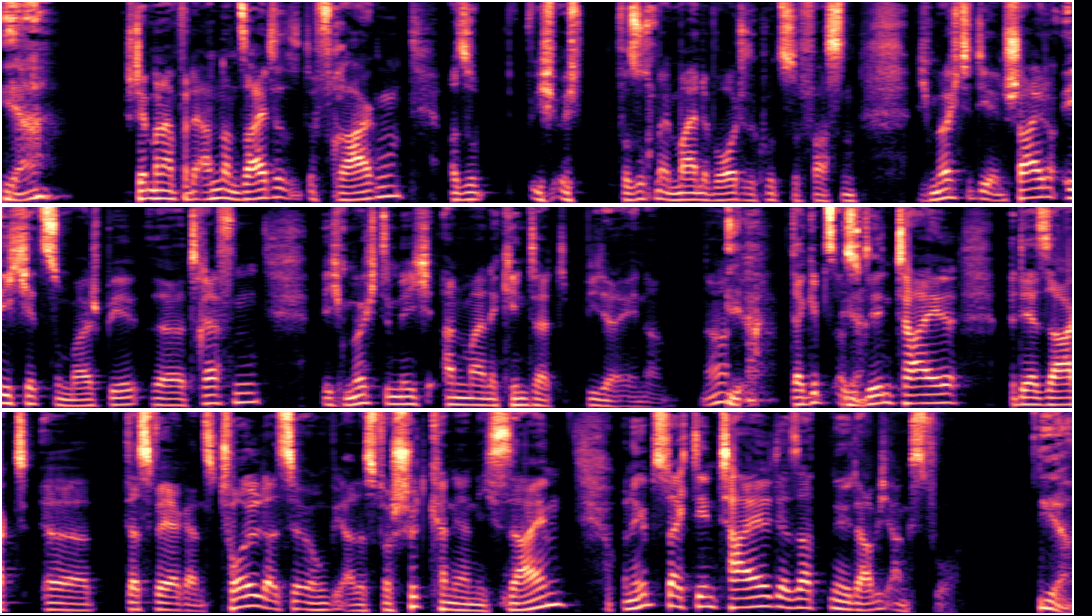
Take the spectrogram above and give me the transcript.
Ja. Stellt man einfach der anderen Seite Fragen? Also ich, ich versuche mal in meine Worte kurz zu fassen. Ich möchte die Entscheidung, ich jetzt zum Beispiel, äh, treffen, ich möchte mich an meine Kindheit wieder erinnern. Ne? Ja. Da gibt's also ja. den Teil, der sagt, äh, das wäre ja ganz toll, da ist ja irgendwie alles verschütt, kann ja nicht sein. Und dann gibt's vielleicht den Teil, der sagt, nee, da habe ich Angst vor. Ja.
